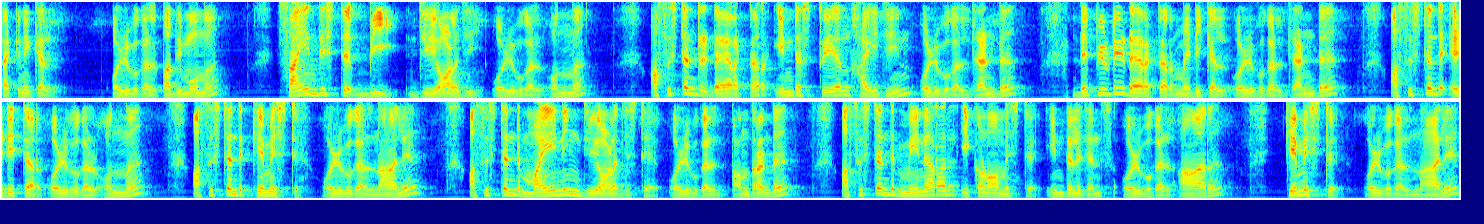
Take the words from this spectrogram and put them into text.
technical ഒഴിവുകൾ പതിമൂന്ന് സയന്റിസ്റ്റ് ബി ജിയോളജി ഒഴിവുകൾ ഒന്ന് അസിസ്റ്റന്റ് ഡയറക്ടർ ഇൻഡസ്ട്രിയൽ ഹൈജീൻ ഒഴിവുകൾ രണ്ട് ഡെപ്യൂട്ടി ഡയറക്ടർ മെഡിക്കൽ ഒഴിവുകൾ രണ്ട് അസിസ്റ്റന്റ് എഡിറ്റർ ഒഴിവുകൾ ഒന്ന്. അസിസ്റ്റന്റ് കെമിസ്റ്റ് ഒഴിവുകൾ നാല്. അസിസ്റ്റന്റ് മൈനിങ് ജിയോളജിസ്റ്റ് ഒഴിവുകൾ പന്ത്രണ്ട്. അസിസ്റ്റന്റ് മിനറൽ ഇക്കണോമിസ്റ്റ് ഇന്റലിജൻസ് ഒഴിവുകൾ ആറ്. കെമിസ്റ്റ് ഒഴിവുകൾ നാല്.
